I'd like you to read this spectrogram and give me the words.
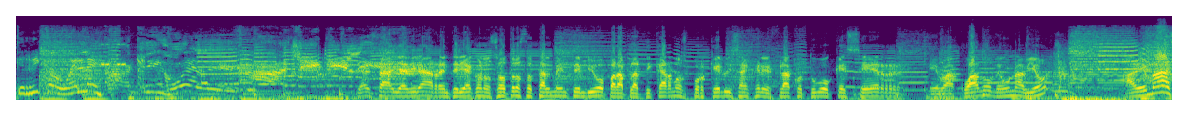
qué rico huele. Aquí huele a Ya está Yadira Rentería con nosotros totalmente en vivo para platicarnos por qué Luis Ángel el Flaco tuvo que ser evacuado de un avión. Además,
